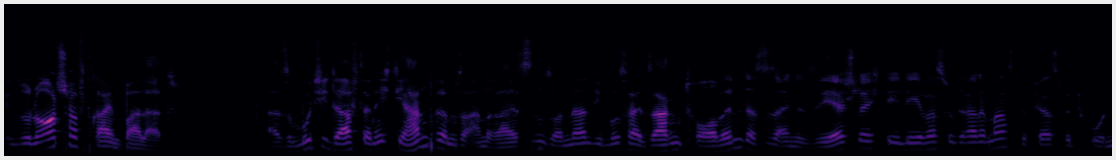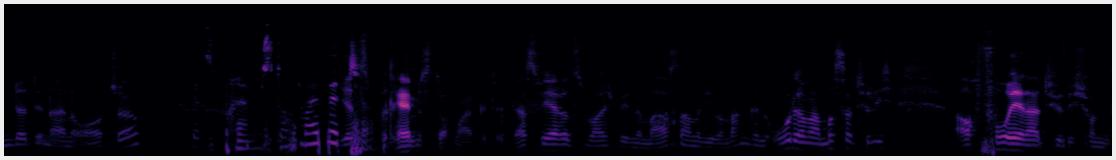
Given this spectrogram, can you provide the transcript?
in so eine Ortschaft reinballert. Also Mutti darf da nicht die Handbremse anreißen, sondern die muss halt sagen, Torben, das ist eine sehr schlechte Idee, was du gerade machst. Du fährst mit 100 in eine Ortschaft. Jetzt bremst doch mal bitte. Jetzt bremst doch mal bitte. Das wäre zum Beispiel eine Maßnahme, die wir machen können. Oder man muss natürlich auch vorher natürlich schon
